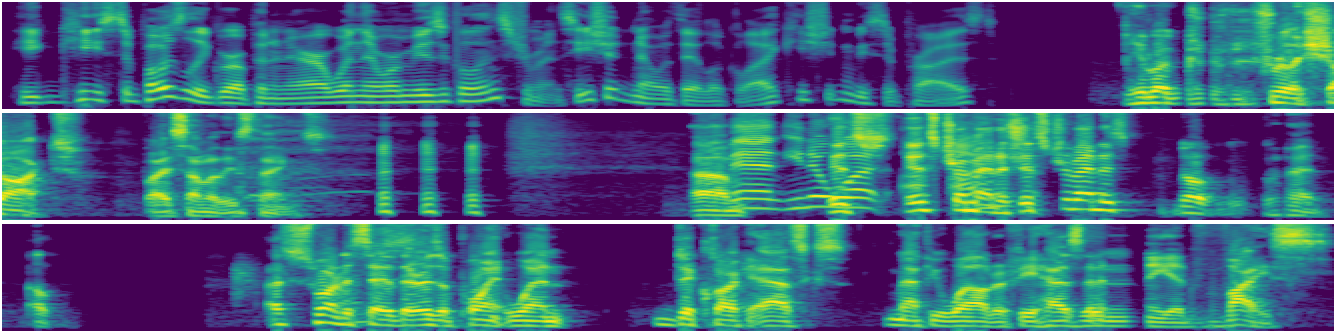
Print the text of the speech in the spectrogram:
he he supposedly grew up in an era when there were musical instruments. He should know what they look like. He shouldn't be surprised. He looked really shocked by some of these things. Man, you know It's what? it's I- tremendous. It's tremendous. No, go ahead. I'll, I just wanted to say there is a point when Dick Clark asks Matthew Wilder if he has any advice,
